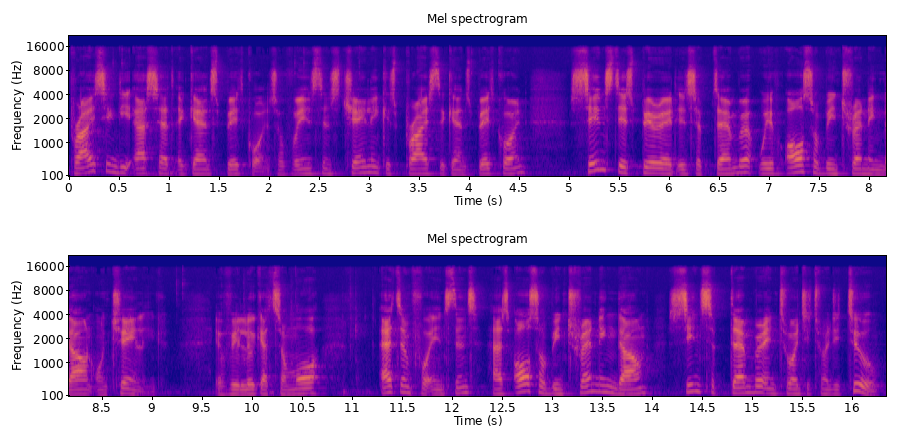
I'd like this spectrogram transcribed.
pricing the asset against Bitcoin. So for instance, Chainlink is priced against Bitcoin. Since this period in September, we've also been trending down on Chainlink. If we look at some more, Atom for instance has also been trending down since September in 2022.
